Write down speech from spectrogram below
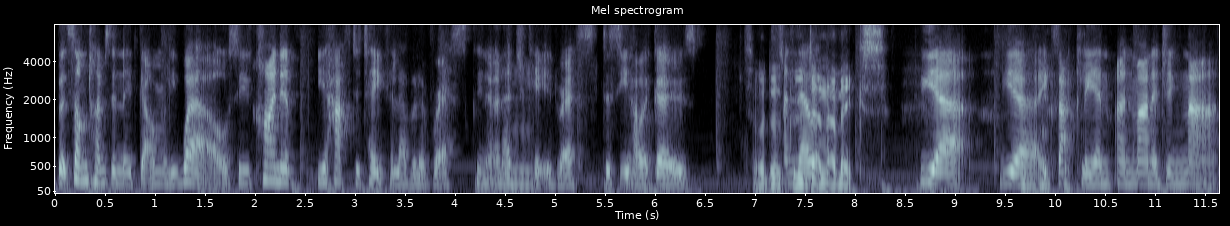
but sometimes then they'd get on really well. So you kind of you have to take a level of risk you know an mm. educated risk to see how it goes. So those group dynamics. Yeah yeah exactly and and managing that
